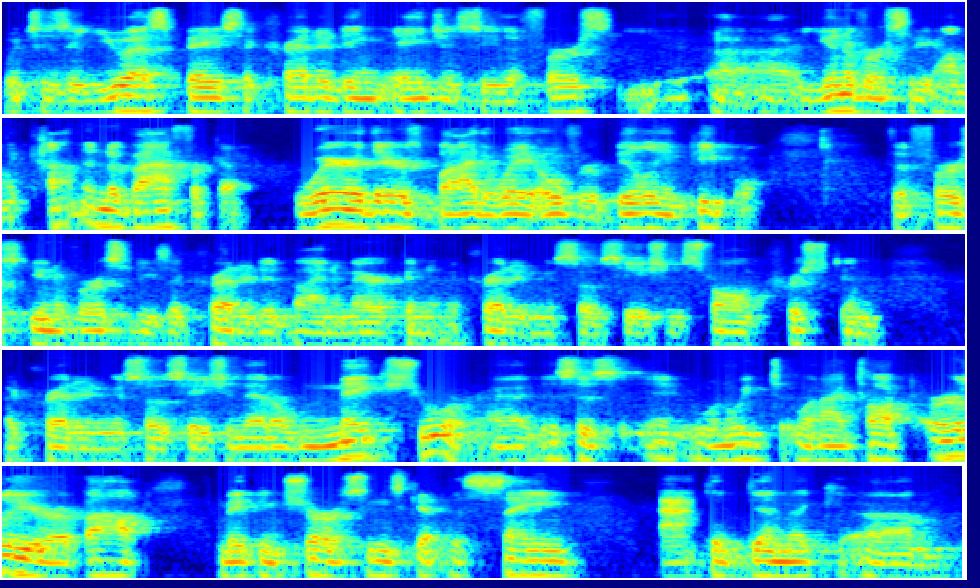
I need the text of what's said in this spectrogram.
which is a US based accrediting agency, the first uh, uh, university on the continent of Africa where there's, by the way, over a billion people. The first universities accredited by an American Accrediting Association, strong Christian accrediting association that'll make sure uh, this is when we when I talked earlier about making sure students get the same academic um,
